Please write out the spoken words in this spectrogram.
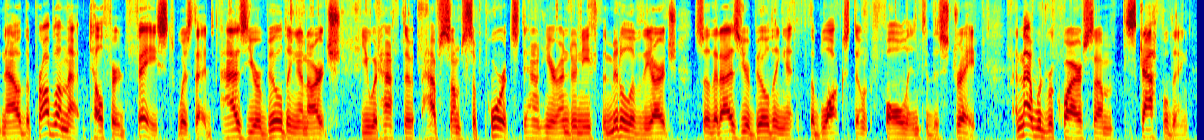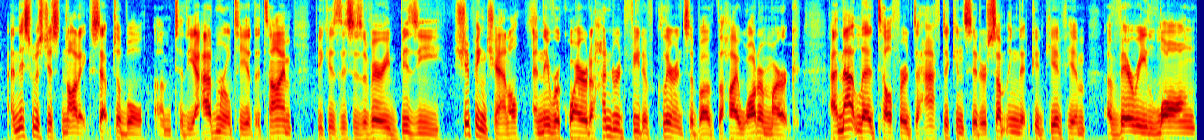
Now, the problem that Telford faced was that as you're building an arch, you would have to have some supports down here underneath the middle of the arch so that as you're building it, the blocks don't fall into the strait. And that would require some scaffolding. And this was just not acceptable um, to the Admiralty at the time because this is a very busy shipping channel and they required 100 feet of clearance above the high water mark. And that led Telford to have to consider something that could give him a very long,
